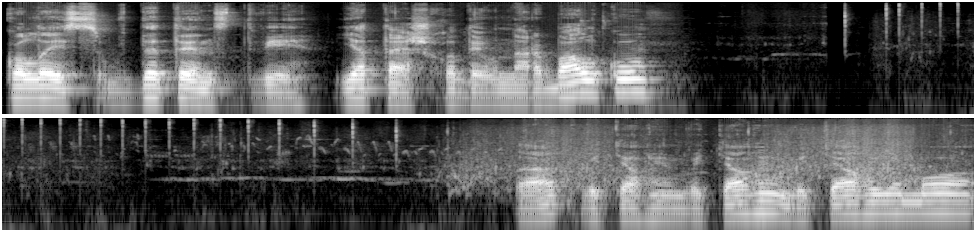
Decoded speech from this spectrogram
колись в дитинстві я теж ходив на рибалку. Так, витягуємо, витягуємо, витягуємо.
